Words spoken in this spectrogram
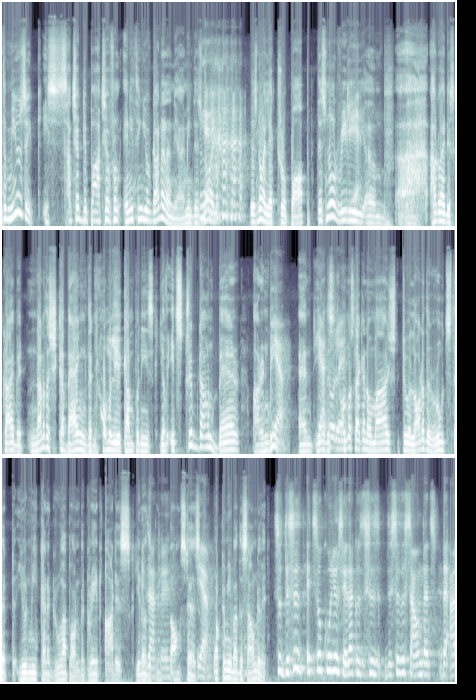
The music is such a departure from anything you've done ananya. I mean there's no ele- there's no electro pop. There's no really Yeah. um, uh, how do i describe it? None of the shkabang that normally accompanies. You have it's stripped down bare r&b Yeah. And you Yeah, know this totally. is almost like an homage to a lot of the roots that you and me kind of grew up on the great artists you know the Exactly. great songsters Yeah. talk to me about the sound of it So this is it's so cool you say that because this is this is the sound that's that I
